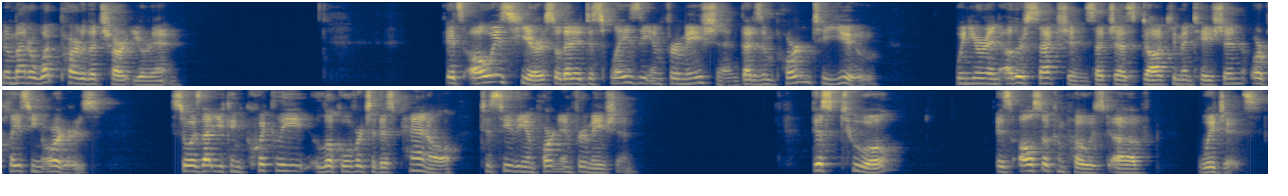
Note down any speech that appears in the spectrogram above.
no matter what part of the chart you're in. It's always here so that it displays the information that is important to you when you're in other sections such as documentation or placing orders, so as that you can quickly look over to this panel to see the important information. This tool is also composed of widgets,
